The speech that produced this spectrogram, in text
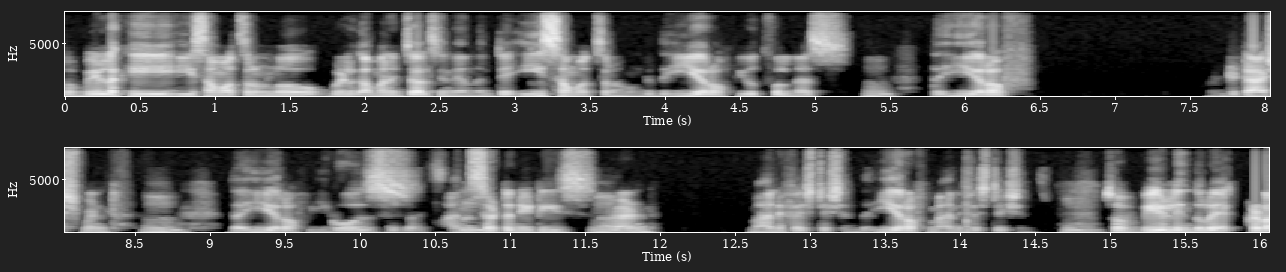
సో వీళ్ళకి ఈ సంవత్సరంలో వీళ్ళు గమనించాల్సింది ఏంటంటే ఈ సంవత్సరం the year of youthfulness Hmm. The year of detachment the year of egos. Hmm. Uncertainties Hmm. And manifestation the year of manifestation so వీళ్ళు ఇందులో ఎక్కడ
